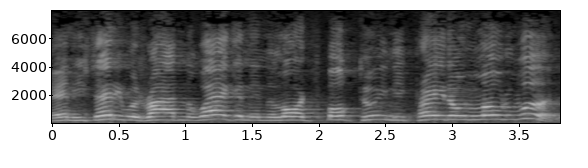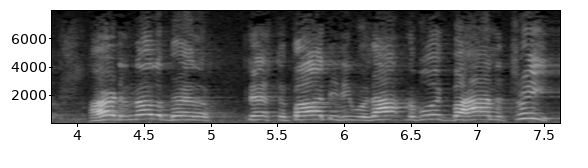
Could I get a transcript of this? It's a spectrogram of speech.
And he said he was riding the wagon, and the Lord spoke to him. He prayed on a load of wood. I heard another brother testify that he was out in the woods behind a tree.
